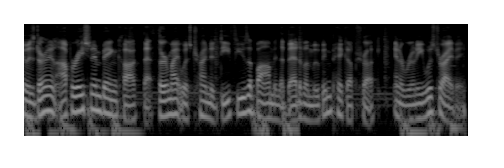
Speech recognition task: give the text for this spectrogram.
It was during an operation in Bangkok that Thermite was trying to defuse a bomb in the bed of a moving pickup truck, and Aruni was driving,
